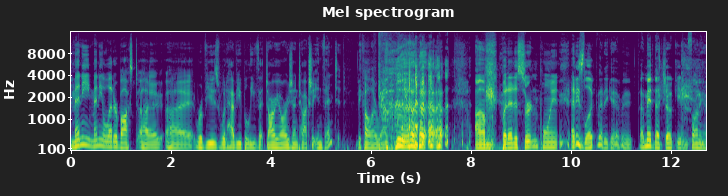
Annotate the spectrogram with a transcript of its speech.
Many many Letterboxd uh, uh, reviews would have you believe that Dario Argento actually invented the color red. Um, but at a certain point, Eddie's look that he gave me, that made that joke even funnier.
